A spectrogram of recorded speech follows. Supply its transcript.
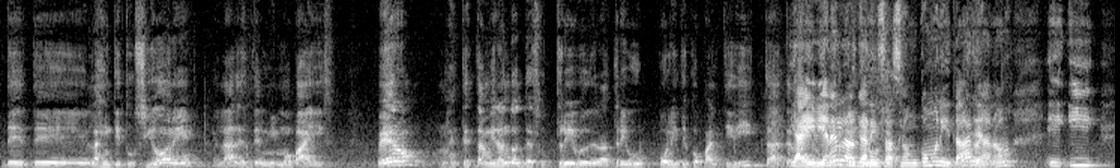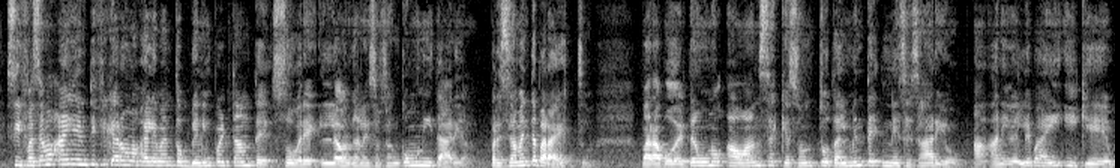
desde las instituciones, ¿verdad? desde el mismo país. Pero la gente está mirando desde sus tribus, de la tribu político-partidista. Y ahí viene la organización comunitaria, ¿no? Y, y si fuésemos a identificar unos elementos bien importantes sobre la organización comunitaria, precisamente para esto, para poder tener unos avances que son totalmente necesarios a, nivel de país y que,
